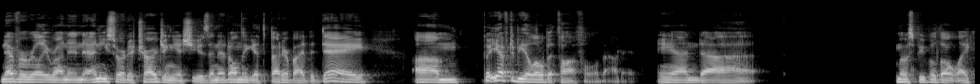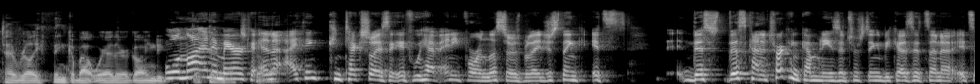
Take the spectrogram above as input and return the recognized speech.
never really run into any sort of charging issues, and it only gets better by the day. Um, but you have to be a little bit thoughtful about it, and uh, most people don't like to really think about where they're going to. Well, not in America, and I think contextualize if we have any foreign listeners, but I just think it's this this kind of trucking company is interesting because it's in a uh, it's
